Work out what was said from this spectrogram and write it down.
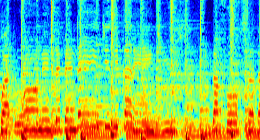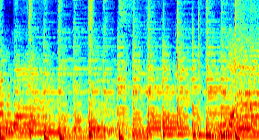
Quatro homens dependentes e carentes da força da mulher. Mulher,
